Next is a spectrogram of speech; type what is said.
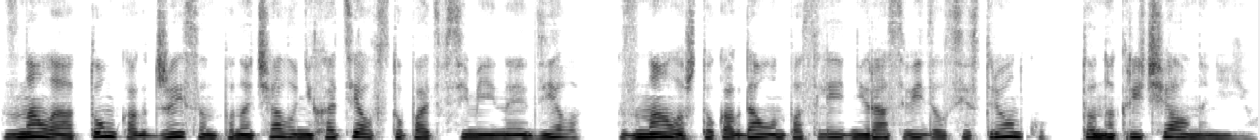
знала о том, как Джейсон поначалу не хотел вступать в семейное дело, знала, что когда он последний раз видел сестренку, то накричал на нее.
